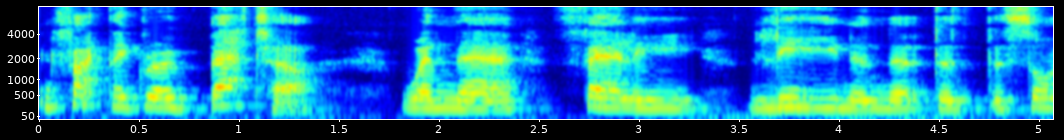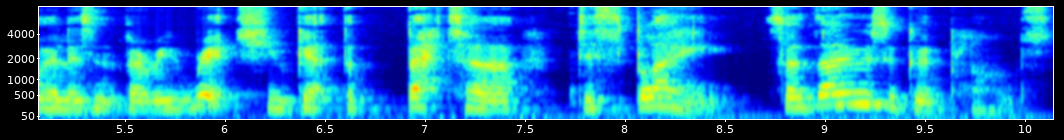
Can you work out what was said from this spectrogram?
In fact, they grow better when they're fairly lean and the, the, the soil isn't very rich. You get the better display. So, those are good plants.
